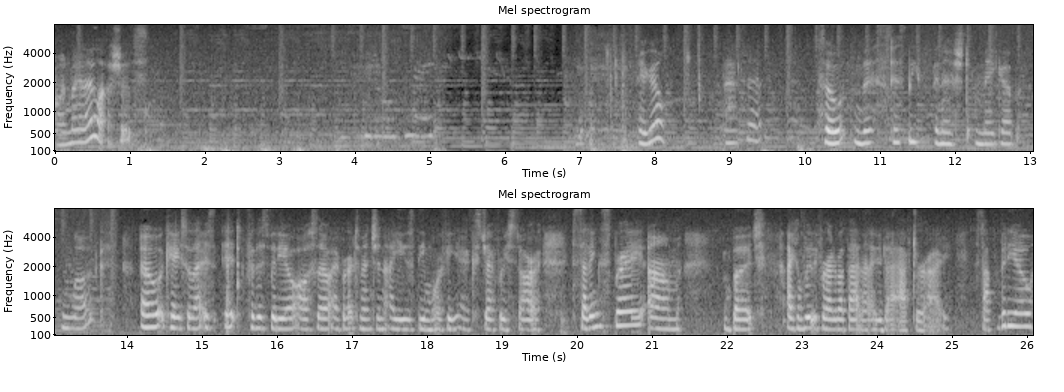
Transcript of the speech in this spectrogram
on my eyelashes. There you go. That's it. So this is the finished makeup look. Okay, so that is it for this video. Also, I forgot to mention I used the Morphe X Jeffree Star setting spray, um, but I completely forgot about that and I did that after I stopped the video.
